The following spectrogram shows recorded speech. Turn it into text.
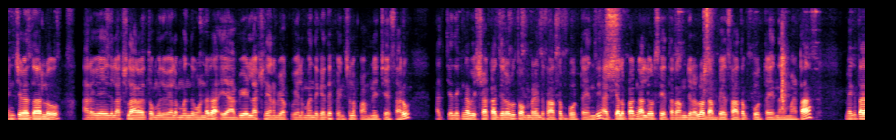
పెన్షన్దారులు అరవై ఐదు లక్షల అరవై తొమ్మిది వేల మంది ఉండగా యాభై ఏడు లక్షల ఎనభై ఒక్క వేల మందికి అయితే పెన్షన్లు పంపిణీ చేశారు. అత్యధికంగా విశాఖ జిల్లాలో తొంభై రెండు శాతం పూర్తయింది. అత్యల్పంగా అల్లూరు సీతారాం జిల్లాలో డెబ్బై శాతం పూర్తయిందన్నమాట. మిగతా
